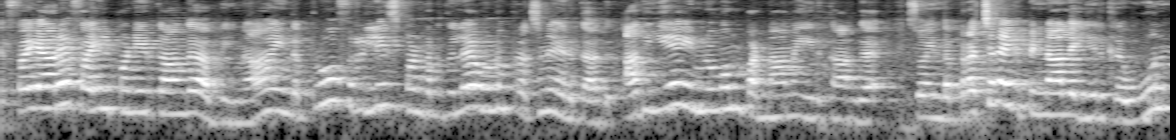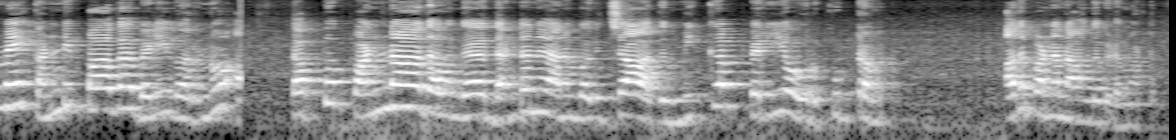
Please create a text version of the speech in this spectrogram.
எஃப்ஐஆரே ஃபைல் பண்ணியிருக்காங்க அப்படின்னா இந்த ப்ரூஃப் ரிலீஸ் பண்ணுறதுல ஒன்றும் பிரச்சனை இருக்காது. அது ஏன் இன்னமும் பண்ணாமல் இருக்காங்க? ஸோ இந்த பிரச்சனைக்கு பின்னால் இருக்கிற உண்மை கண்டிப்பாக வெளிவரணும். தப்பு பண்ணாதவங்க தண்டனை அனுபவிச்சா அது மிகப்பெரிய ஒரு குற்றம். அது பண்ண நாங்கள் விட மாட்டோம்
